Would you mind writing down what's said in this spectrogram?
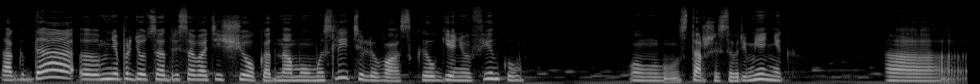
Тогда э, мне придется адресовать еще к одному мыслителю вас, к Евгению Финку, старший современник, а,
